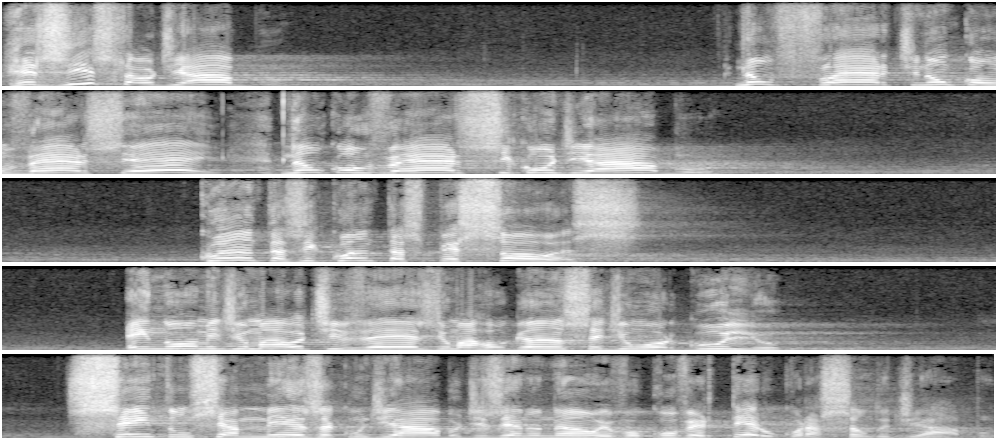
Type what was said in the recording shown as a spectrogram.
resista ao diabo. Não flerte, não converse, ei, não converse com o diabo. Quantas e quantas pessoas, em nome de uma altivez, de uma arrogância, de um orgulho, sentam-se à mesa com o diabo, dizendo: Não, eu vou converter o coração do diabo.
